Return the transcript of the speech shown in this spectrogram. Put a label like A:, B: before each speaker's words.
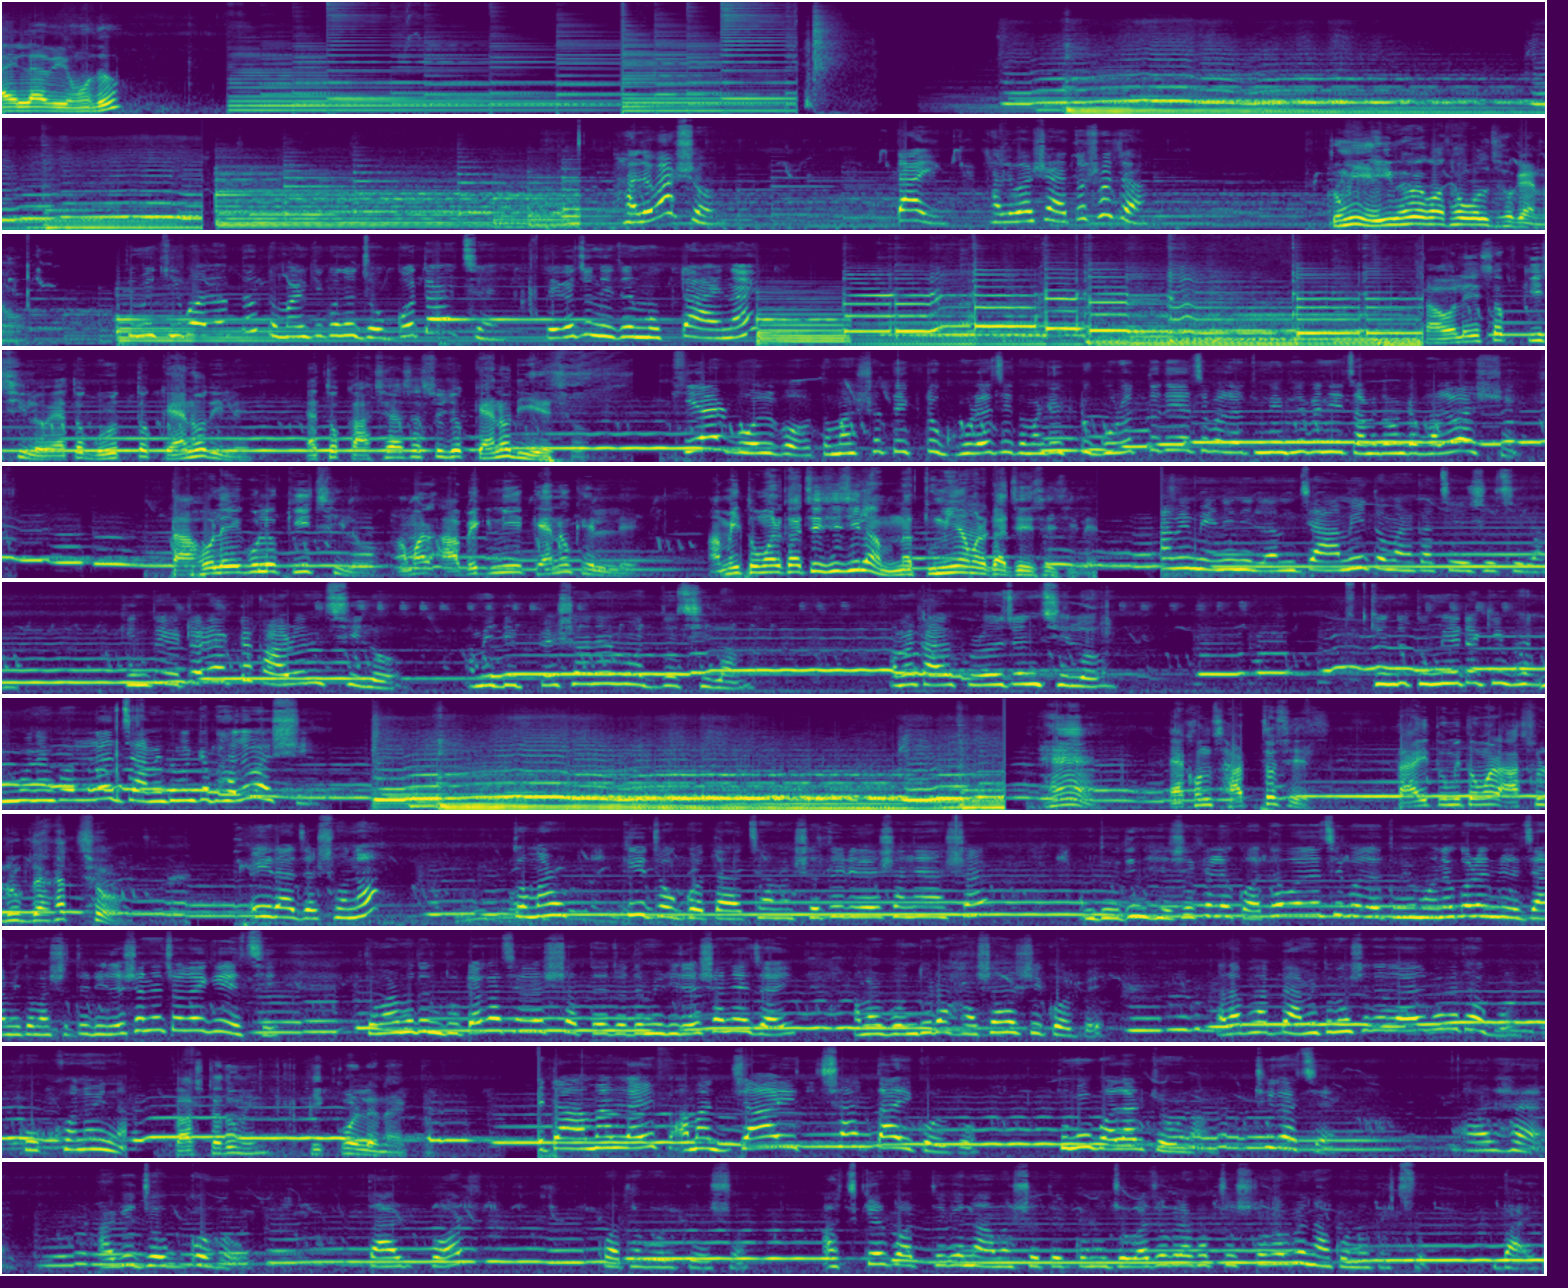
A: I love you মধু
B: ভালোবাসো? তাই ভালোবাসা এত সোজা?
A: তুমি এইভাবে কথা বলছো কেন?
B: তুমি কি বলো তো তোমার কি কোনো যোগ্যতা আছে? দেখেছ নিজের মুখটা আয়নায়?
A: তাহলে এসব কি ছিল? এত গুরুত্ব কেন দিলে? এত কাছে আসার সুযোগ কেন দিয়েছ?
B: কি আর বলব? তোমার সাথে একটু ঘুরেছি তোমাকে একটু গুরুত্ব দিয়েছে বলে তুমি ভেবে নিয়েছো আমি তোমাকে ভালোবাসি।
A: তাহলে এগুলো কি ছিল? আমার আবেগ নিয়ে কেন খেললে? আমি তোমার কাছে এসেছিলাম না তুমি আমার কাছে এসেছিলে?
B: আমি মেনে নিলাম যে আমি তোমার কাছে এসেছিলাম। কিন্তু এটারও একটা কারণ ছিল। আমি ডিপ্রেশনের মধ্যে ছিলাম। আমার কারও প্রয়োজন ছিল। কিন্তু তুমি এটা কি মনে করলে যে আমি তোমাকে ভালোবাসি?
A: হ্যাঁ এখন স্বার্থ শেষ। তাই তুমি তোমার আসল রূপ দেখাচ্ছ?
B: এই রাজা শোনো। তোমার কি যোগ্যতা আছে আমার সাথে রিলেশনে আসার? দুদিন হেসে খেলে কথা বলেছি বলে তুমি মনে করে নিলে যে আমি তোমার সাথে রিলেশনে চলে গিয়েছি। তোমার মতন দু টাকা ছেলের সাথে যদি আমি রিলেশনে যাই আমার বন্ধুরা হাসাহাসি করবে। তারা ভাববে আমি তোমার সাথে লয়ালভাবে থাকব? কখনোই না।
A: কাজটা তুমি ঠিক করলে না একটু
B: এটা আমার লাইফ আমার যা ইচ্ছা তাই করব। তুমি বলার কেউ না ঠিক আছে? আর হ্যাঁ আগে যোগ্য হও। তারপর কথা বলতে এসো। আজকের পর থেকে না আমার সাথে কোনো যোগাযোগ রাখার চেষ্টা করবে না কোনো কিছু। বাই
